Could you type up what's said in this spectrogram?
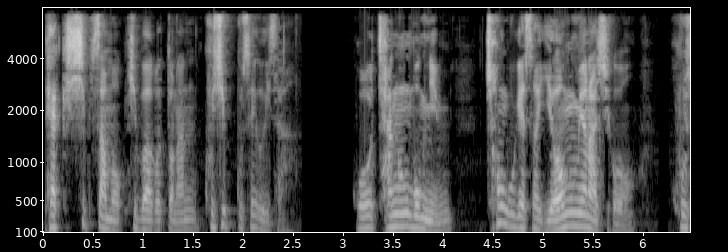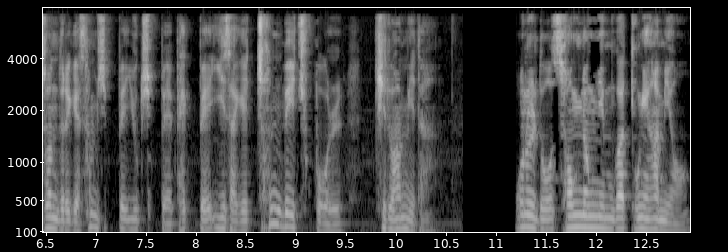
113억 기부하고 떠난 99세 의사 고 장흥복님 천국에서 영면하시고 후손들에게 30배, 60배, 100배, 이삭의 1000배의 축복을 기도합니다. 오늘도 성령님과 동행하며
